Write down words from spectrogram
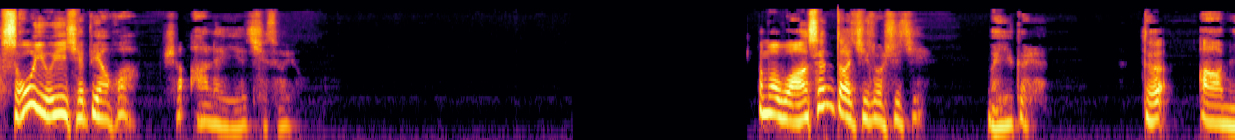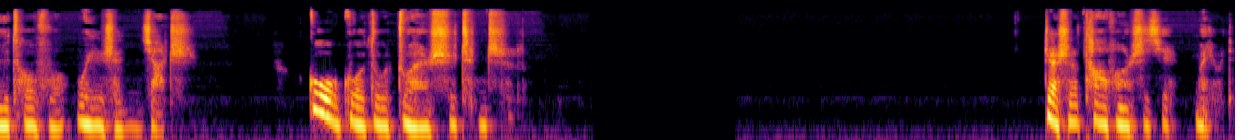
所有一切变化是阿赖耶起作用。那么往生到极乐世界，每一个人得阿弥陀佛威神加持，个个都转世成智了。这是他方世界没有的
